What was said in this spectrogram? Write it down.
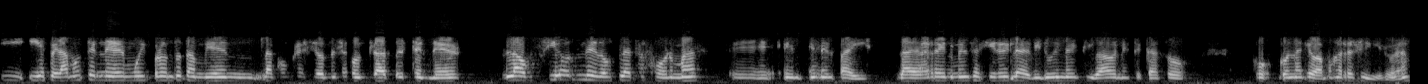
y, esperamos tener muy pronto también la concreción de ese contrato y tener la opción de dos plataformas eh, en, el país, la de ARN mensajero y la de virus inactivado, en este caso con, la que vamos a recibir, ¿verdad?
